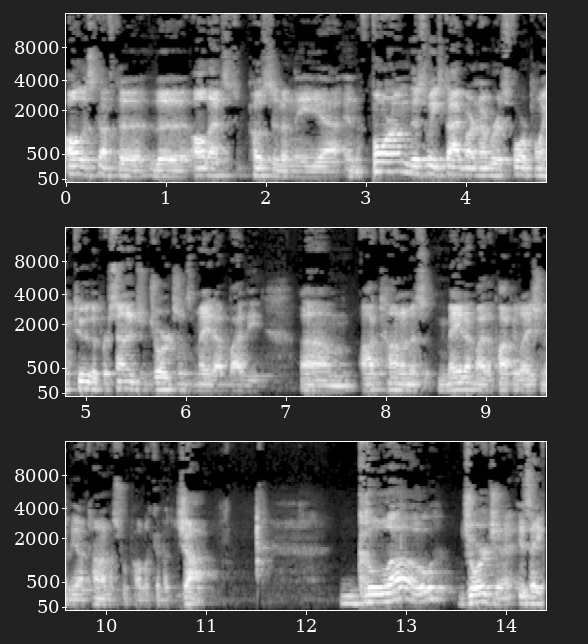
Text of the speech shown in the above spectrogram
all the stuff, the, the all that's posted in the uh, in the forum. This week's dive bar number is 4.2. The percentage of Georgians made up by the um, autonomous, made up by the population of the Autonomous Republic of Ajara. GLOW Georgia is a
